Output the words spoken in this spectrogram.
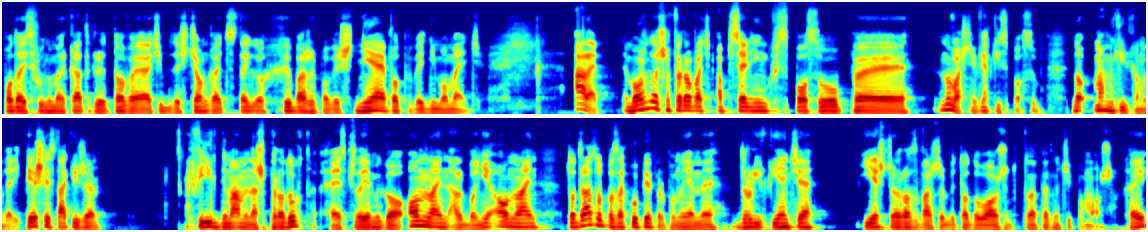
podaj swój numer karty kredytowej, a ja ci będę ściągać z tego, chyba że powiesz nie w odpowiednim momencie. Ale można też oferować upselling w sposób, e, no właśnie, w jaki sposób? No, mamy kilka modeli. Pierwszy jest taki, że w chwili, gdy mamy nasz produkt, e, sprzedajemy go online albo nie online, to od razu po zakupie proponujemy, drogi kliencie, jeszcze rozważ, żeby to dołożyć, to na pewno Ci pomoże. Okay?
